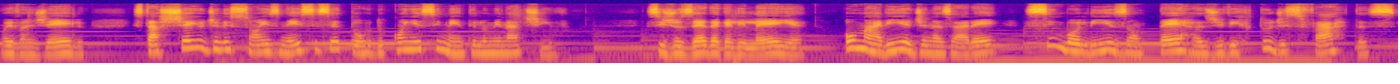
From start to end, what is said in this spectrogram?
O Evangelho está cheio de lições nesse setor do conhecimento iluminativo. Se José da Galileia ou Maria de Nazaré simbolizam terras de virtudes fartas,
